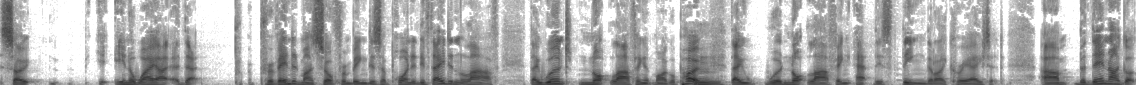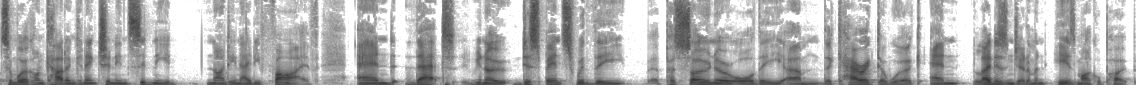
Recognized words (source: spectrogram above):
so in a way, I, that prevented myself from being disappointed. If they didn't laugh, they weren't not laughing at Michael Pope. They were not laughing at this thing that I created. Um, but then I got some work on Cartoon Connection in Sydney in 1985, and that you know dispensed with the persona or the um, the character work. And ladies and gentlemen, here's Michael Pope.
